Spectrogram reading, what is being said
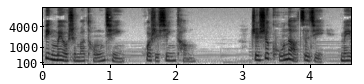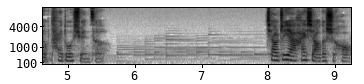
并没有什么同情或是心疼，只是苦恼自己没有太多选择。乔治亚还小的时候，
